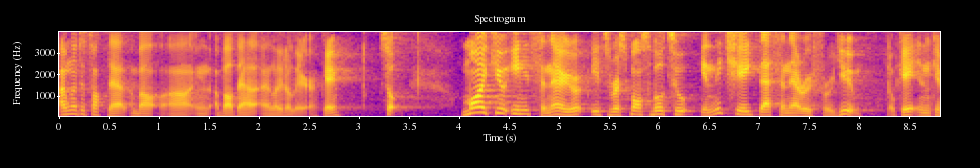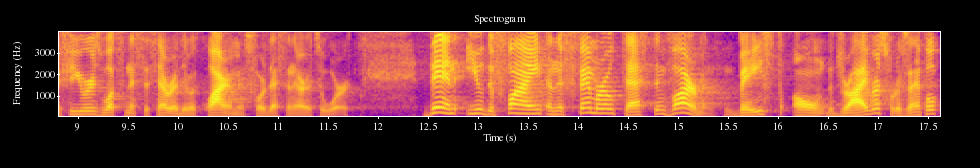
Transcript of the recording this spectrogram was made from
I'm going to talk that about uh, in, about that a little later. Okay, so molecule in its scenario is responsible to initiate that scenario for you okay, and configures what's necessary, the requirements for that scenario to work. Then you define an ephemeral test environment based on the drivers, for example,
